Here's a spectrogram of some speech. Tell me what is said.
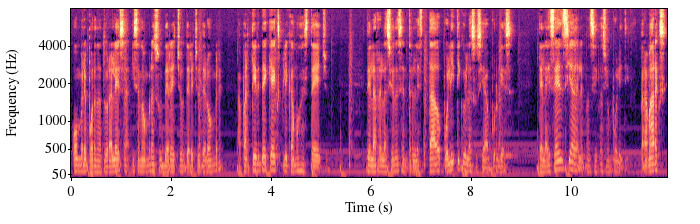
Hombre por naturaleza y se nombran sus derechos derechos del hombre? ¿A partir de qué explicamos este hecho? De las relaciones entre el Estado político y la sociedad burguesa, de la esencia de la emancipación política. Para Marx,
